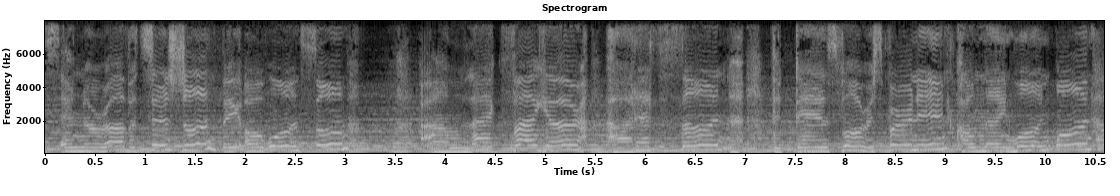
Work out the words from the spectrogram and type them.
Center of attention, they all want some. I'm like fire, hot as the sun. Dance floor is burning. Call 911.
